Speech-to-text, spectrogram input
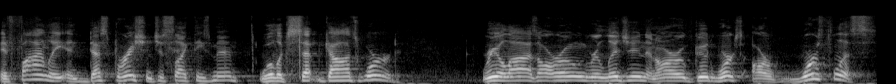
And finally, in desperation, just like these men, we'll accept God's word. Realize our own religion and our good works are worthless.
